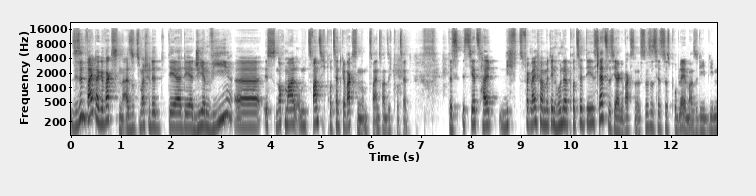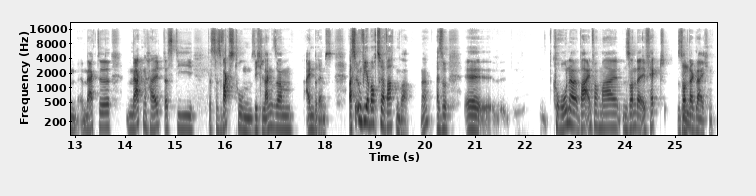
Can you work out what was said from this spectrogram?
sie sind weiter gewachsen. Also zum Beispiel der, der, der GMV äh, ist nochmal um 20 Prozent gewachsen, um 22 Prozent. Das ist jetzt halt nicht vergleichbar mit den 100 Prozent, die es letztes Jahr gewachsen ist. Das ist jetzt das Problem. Also die, die Märkte merken halt, dass die, dass das Wachstum sich langsam einbremst. Was irgendwie aber auch zu erwarten war. Ne? Also äh, Corona war einfach mal ein Sondereffekt, sondergleichen.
